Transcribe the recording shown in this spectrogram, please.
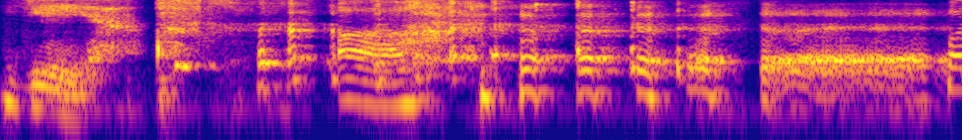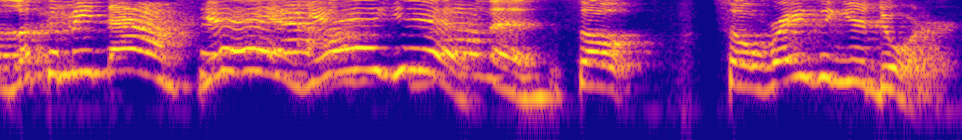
Yeah. Uh, but look at me now. I'm sitting Yeah, yeah, yeah. smiling. So so raising your daughter,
